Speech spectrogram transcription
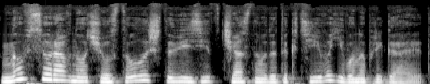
Но все равно чувствовалось, что визит частного детектива его напрягает.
